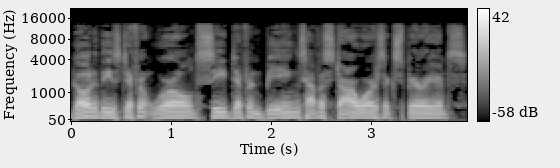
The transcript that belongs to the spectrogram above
go to these different worlds, see different beings, have a Star Wars experience.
